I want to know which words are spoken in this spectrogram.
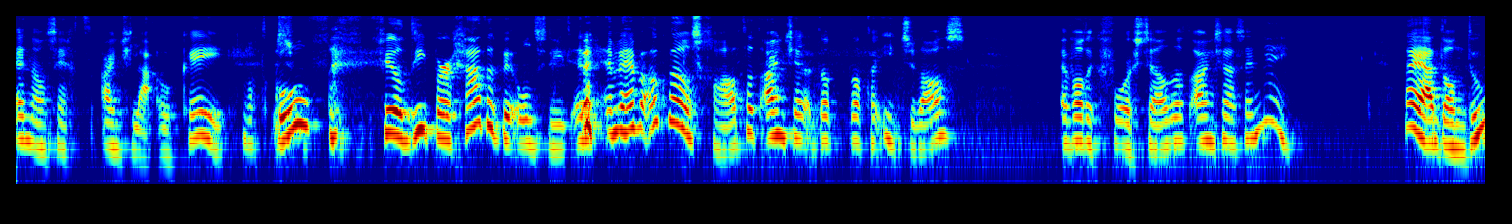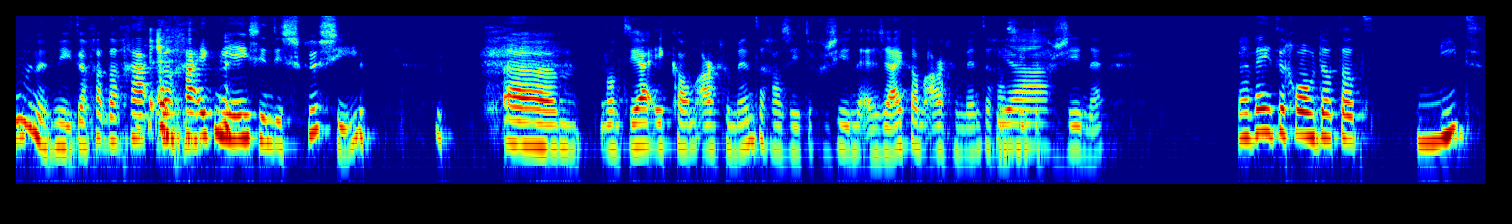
En dan zegt Angela, oké. wat Dus cool. v- veel dieper gaat het bij ons niet. En, en we hebben ook wel eens gehad dat, Angela, dat, dat er iets was. En wat ik voorstel, dat Angela zei nee. Nou ja, dan doen we het niet. Dan ga, dan ga, dan ga ik niet eens in discussie. Ehm, want ja, ik kan argumenten gaan zitten verzinnen. En zij kan argumenten gaan Ja. zitten verzinnen. We weten gewoon dat dat niet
